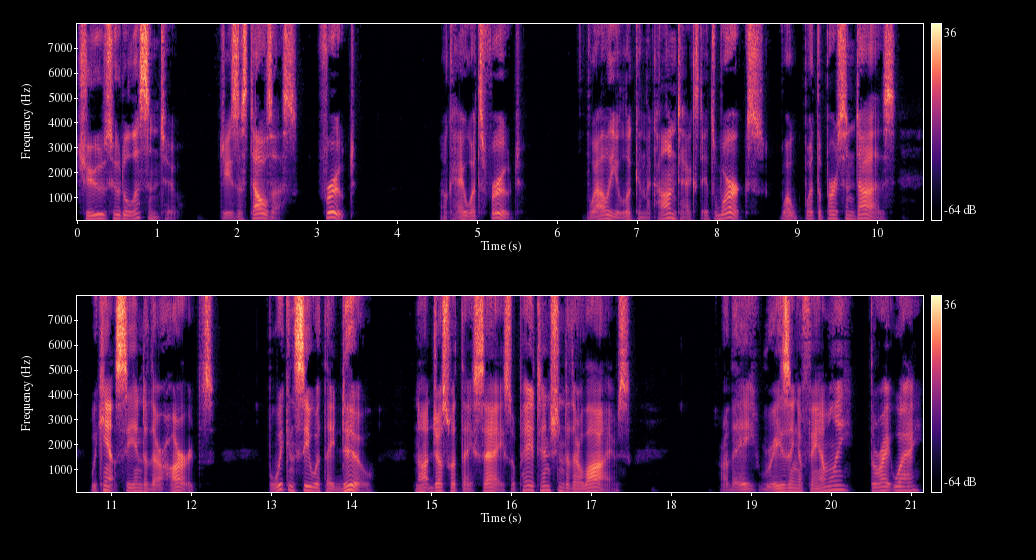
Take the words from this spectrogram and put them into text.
choose who to listen to? Jesus tells us fruit. Okay, what's fruit? Well, you look in the context, it's works, what, what the person does. We can't see into their hearts, but we can see what they do, not just what they say. So pay attention to their lives. Are they raising a family the right way?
